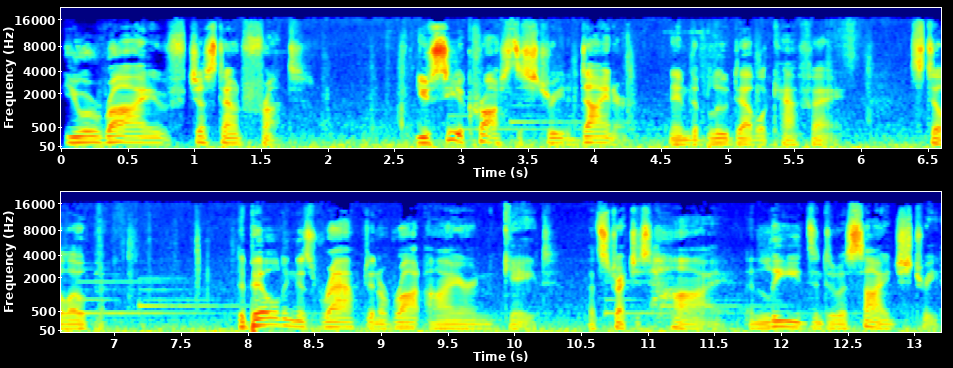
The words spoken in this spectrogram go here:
You arrive just out front. You see across the street a diner named the Blue Devil Cafe, still open. The building is wrapped in a wrought iron gate that stretches high and leads into a side street.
